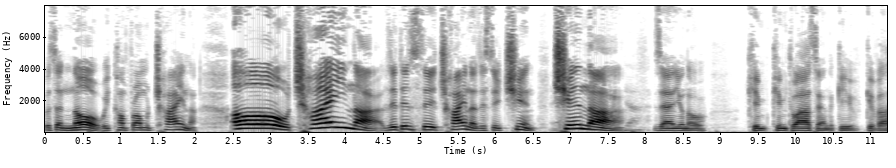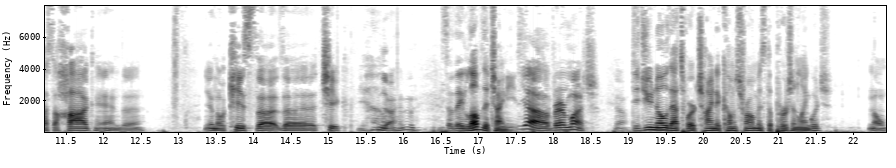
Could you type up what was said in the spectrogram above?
We said, "No, we come from China." Oh, China! They didn't say China. They say Chin, China. Yeah. Then you know, came came to us and give give us a hug and. Uh, you know, kiss the, the cheek. Yeah. So they love the Chinese. Yeah, very much. Yeah. Did you know that's where China comes from? Is the Persian language? No.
